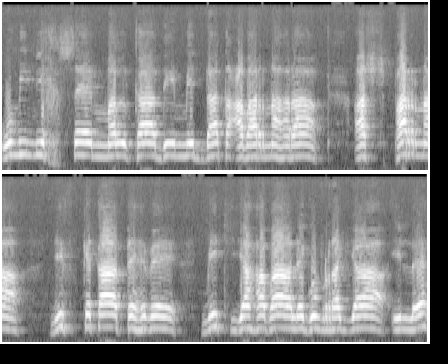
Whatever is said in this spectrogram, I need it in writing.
ומנכסי מלכה דמידת עבר נהרה, אספרנה נפקתה תהווה, מתייהבה לגבריה אילך,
